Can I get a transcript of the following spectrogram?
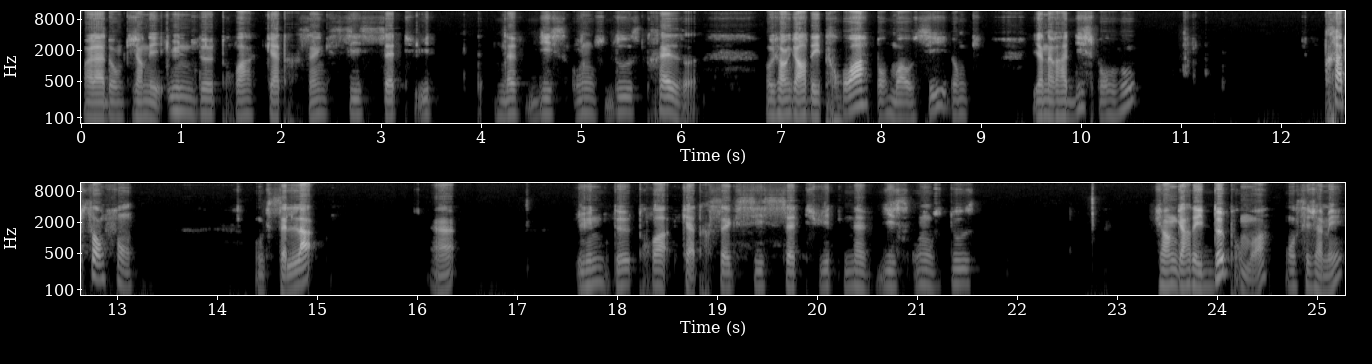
Voilà, donc j'en ai 1, 2, 3, 4, 5, 6, 7, 8, 9, 10, 11, 12, 13. Donc j'en gardé 3 pour moi aussi. Donc il y en aura 10 pour vous. Trappe sans fond. Donc celle-là. 1, 2, 3, 4, 5, 6, 7, 8, 9, 10, 11, 12. J'ai en gardé deux pour moi, on sait jamais.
